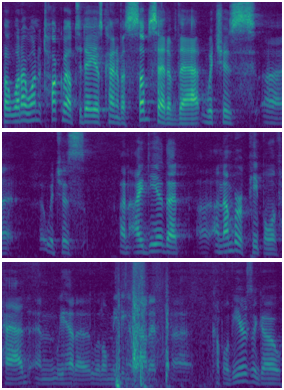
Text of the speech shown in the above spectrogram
but what I want to talk about today is kind of a subset of that, which is uh, which is an idea that a number of people have had, and we had a little meeting about it uh, a couple of years ago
